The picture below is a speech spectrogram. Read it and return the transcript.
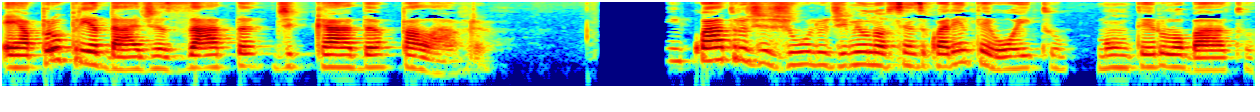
é a propriedade exata de cada palavra. Em 4 de julho de 1948, Monteiro Lobato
